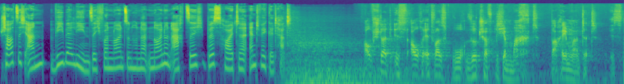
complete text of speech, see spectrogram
schaut sich an, wie Berlin sich von 1989 bis heute entwickelt hat. Hauptstadt ist auch etwas, wo wirtschaftliche Macht beheimatet ist.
